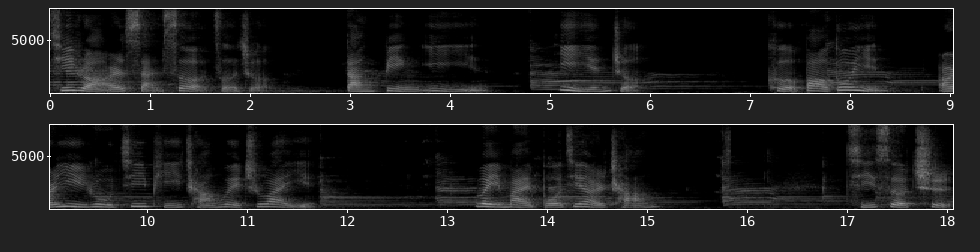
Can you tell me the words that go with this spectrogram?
其软而散色则者，当病易饮。易饮者，可暴多饮，而易入肌皮肠胃之外也。胃脉搏坚而长，其色赤，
